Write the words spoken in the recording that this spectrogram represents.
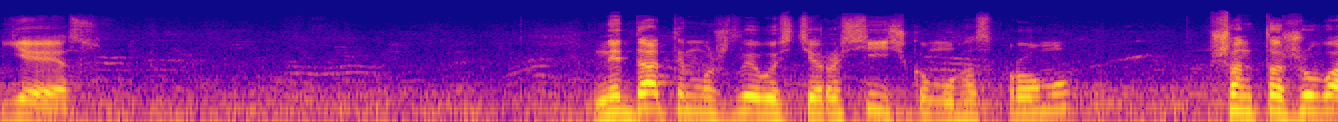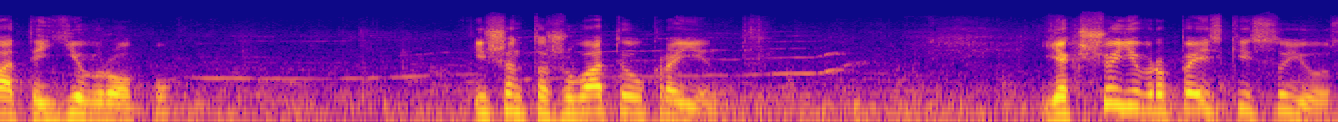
ЄС. Не дати можливості російському Газпрому шантажувати Європу і шантажувати Україну. Якщо Європейський Союз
